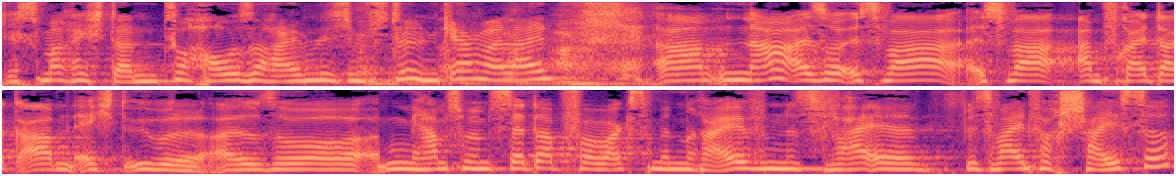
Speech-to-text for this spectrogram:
Das mache ich dann zu Hause heimlich im stillen Kämmerlein. ähm, na, also es war, es war am Freitagabend echt übel. Also wir haben es mit dem Setup verwachsen mit den Reifen. Es war, es war einfach scheiße.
